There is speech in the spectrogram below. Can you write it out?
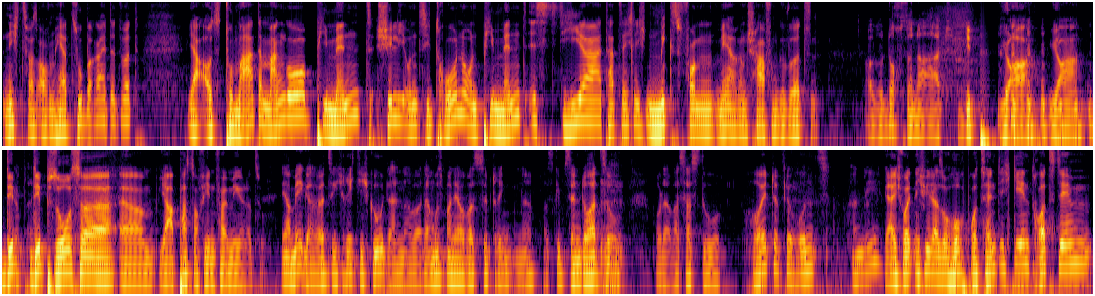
nichts, was auf dem Herd zubereitet wird. Ja, aus Tomate, Mango, Piment, Chili und Zitrone. Und Piment ist hier tatsächlich ein Mix von mehreren scharfen Gewürzen. Also doch so eine Art Dip. Ja, ja. Dip, Dip-Soße, ähm, ja, passt auf jeden Fall mega dazu. Ja, mega. Hört sich richtig gut an, aber da muss man ja auch was zu trinken. Ne? Was gibt's denn dort so? Oder was hast du heute für uns, Andi? Ja, ich wollte nicht wieder so hochprozentig gehen. Trotzdem,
